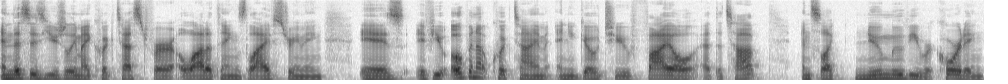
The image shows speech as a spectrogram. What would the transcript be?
And this is usually my quick test for a lot of things live streaming, is if you open up QuickTime and you go to File at the top, and select New Movie Recording,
